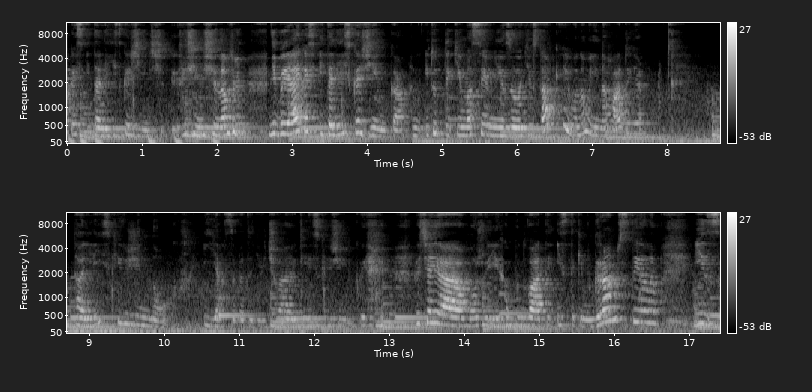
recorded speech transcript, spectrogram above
якась італійська жінщина ніби я якась італійська жінка. І тут такі масивні золоті вставки, і воно мені нагадує італійських жінок. І я себе тоді відчуваю італійською жінкою. Хоча я можу їх компонувати із таким гранж-стилем, і з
